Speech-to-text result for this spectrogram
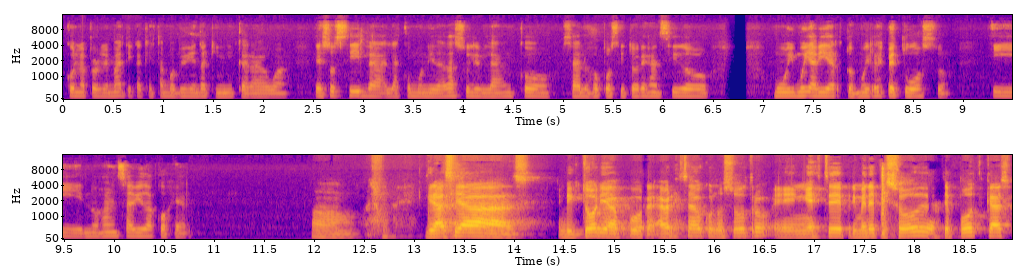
con la problemática que estamos viviendo aquí en Nicaragua. Eso sí, la, la, comunidad azul y blanco, o sea, los opositores han sido muy, muy abiertos, muy respetuosos y nos han sabido acoger. Um, gracias, Victoria, por haber estado con nosotros en este primer episodio de este podcast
